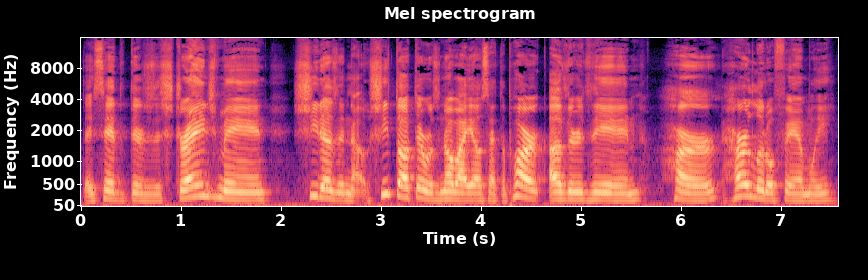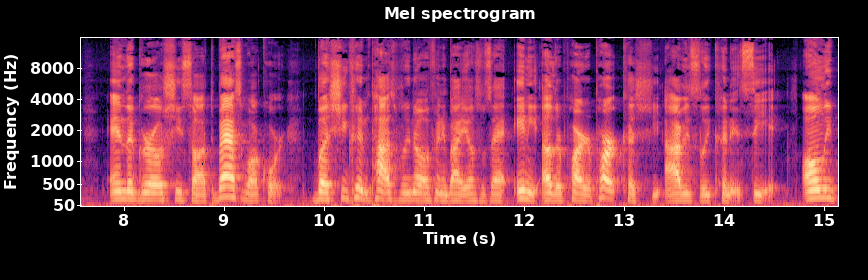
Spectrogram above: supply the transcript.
They said that there's a strange man. She doesn't know. She thought there was nobody else at the park other than her, her little family, and the girl she saw at the basketball court but she couldn't possibly know if anybody else was at any other part of the park because she obviously couldn't see it. Only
